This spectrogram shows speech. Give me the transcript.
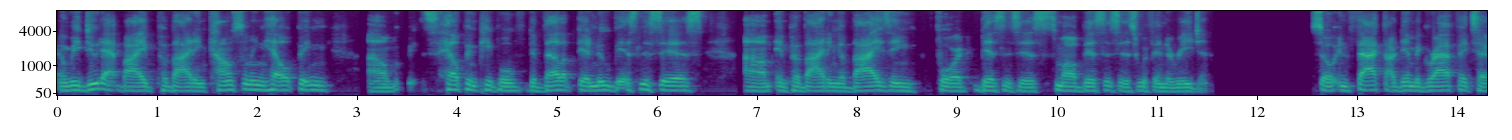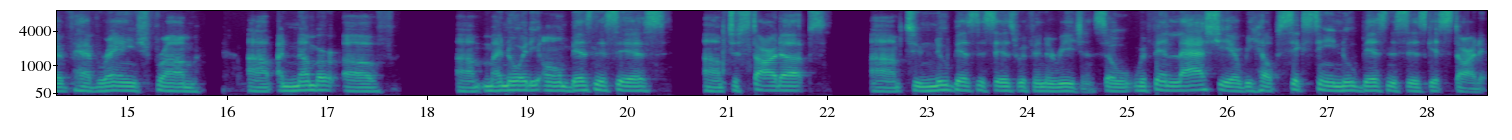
And we do that by providing counseling, helping, um, helping people develop their new businesses, um, and providing advising for businesses, small businesses within the region. So in fact, our demographics have, have ranged from uh, a number of um, minority owned businesses um, to startups um, to new businesses within the region. So within last year, we helped 16 new businesses get started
